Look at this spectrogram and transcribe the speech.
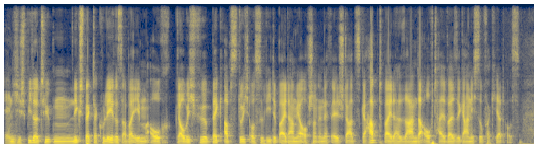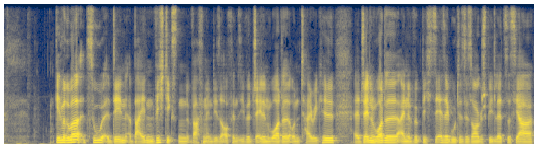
Ähnliche Spielertypen, nichts Spektakuläres, aber eben auch, glaube ich, für Backups durchaus solide. Beide haben ja auch schon NFL-Starts gehabt, beide sahen da auch teilweise gar nicht so verkehrt aus. Gehen wir rüber zu den beiden wichtigsten Waffen in dieser Offensive, Jalen Waddle und Tyreek Hill. Äh, Jalen Waddle eine wirklich sehr, sehr gute Saison gespielt letztes Jahr.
